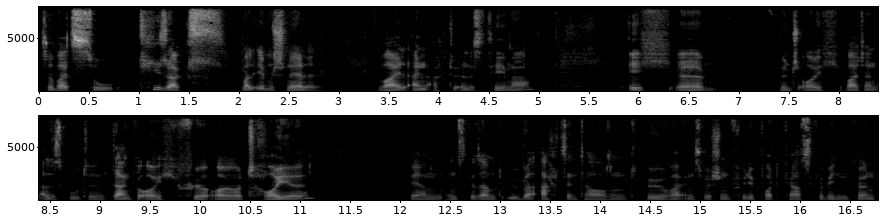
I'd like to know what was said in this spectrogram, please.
Soweit zu TISAX. Mal eben schnell, weil ein aktuelles Thema. Ich äh, wünsche euch weiterhin alles Gute. Danke euch für eure Treue. Wir haben insgesamt über 18.000 Hörer inzwischen für die Podcasts gewinnen können.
